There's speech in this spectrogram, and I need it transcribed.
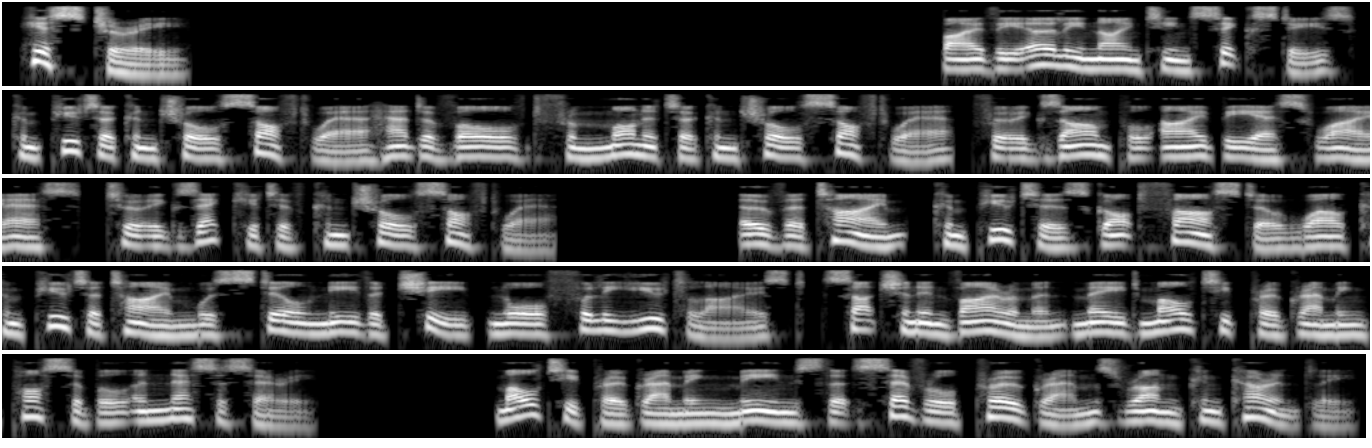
History By the early 1960s, computer control software had evolved from monitor control software, for example IBSYS, to executive control software. Over time, computers got faster while computer time was still neither cheap nor fully utilized. Such an environment made multiprogramming possible and necessary. Multiprogramming means that several programs run concurrently.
